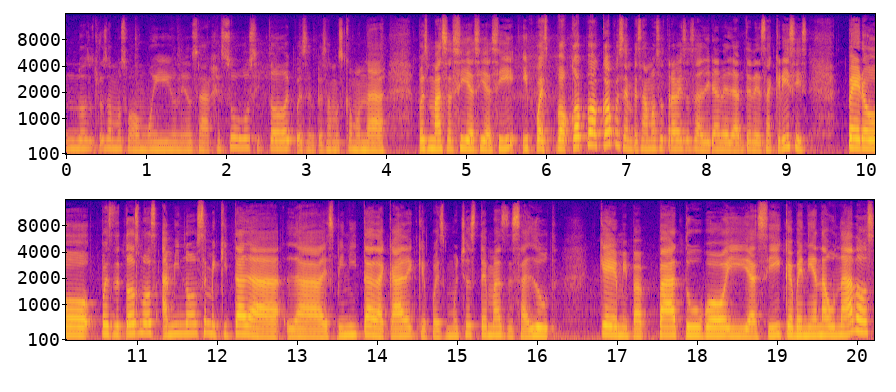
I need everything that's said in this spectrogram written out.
nosotros somos como muy unidos a Jesús y todo y pues empezamos como una pues más así así así y pues poco a poco pues empezamos otra vez a salir adelante de esa crisis. Pero pues de todos modos a mí no se me quita la, la espinita de acá de que pues muchos temas de salud que mi papá tuvo y así que venían aunados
